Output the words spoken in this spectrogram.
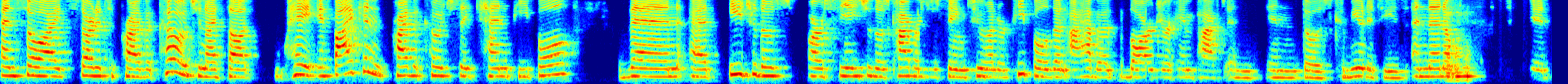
and so i started to private coach and i thought hey if i can private coach say 10 people then at each of those are seeing each of those chiropractors seeing 200 people then i have a larger impact in in those communities. And then mm-hmm. of course it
